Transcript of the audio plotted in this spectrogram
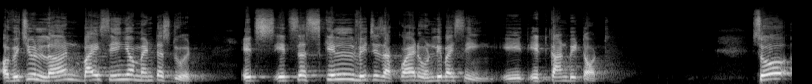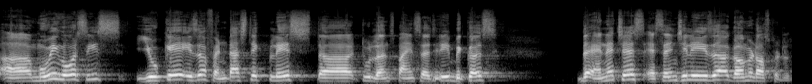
or which you learn by seeing your mentors do it. It's, it's a skill which is acquired only by seeing. It, it can't be taught. So uh, moving overseas, UK is a fantastic place uh, to learn spine surgery because the NHS essentially is a government hospital.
